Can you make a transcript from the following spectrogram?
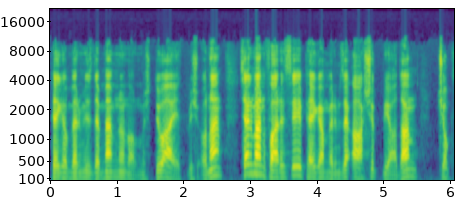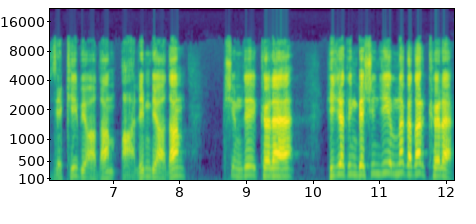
Peygamberimiz de memnun olmuş, dua etmiş ona. Selman Farisi peygamberimize aşık bir adam, çok zeki bir adam, alim bir adam. Şimdi köle, hicretin 5. yılına kadar köle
